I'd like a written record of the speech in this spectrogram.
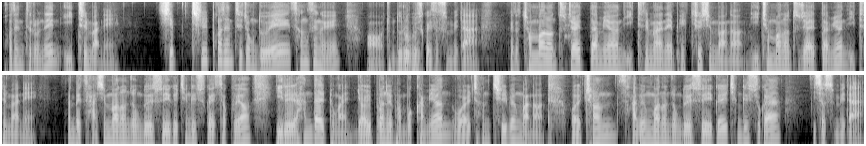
퍼센트로는 이틀 만에 17% 정도의 상승을 어, 좀 누려볼 수가 있었습니다. 그래서 천만 원 투자했다면 이틀 만에 170만 원, 2천만 원 투자했다면 이틀 만에 340만 원 정도의 수익을 챙길 수가 있었고요. 이를 한 달 동안 10번을 반복하면 월 1,700만 원, 월 1,400만 원 정도의 수익을 챙길 수가 있었습니다.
